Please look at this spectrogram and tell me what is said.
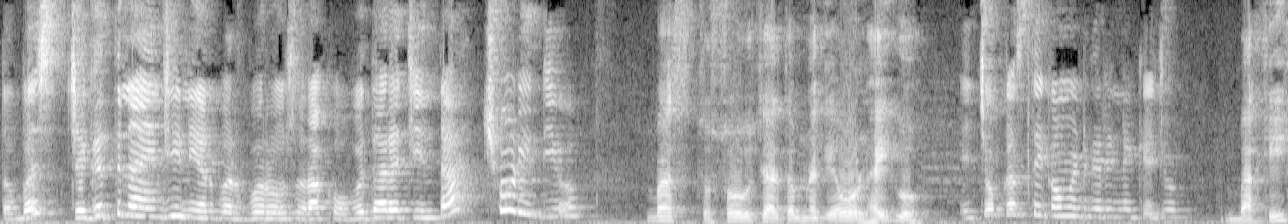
તો બસ જગતના એન્જિનિયર પર ભરોસો રાખો. વધારે ચિંતા છોડી દો બસ તો સો વિચાર તમને કેવો લાગ્યો? એ ચોક્કસથી કમેન્ટ કરીને કહેજો. બાકી?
